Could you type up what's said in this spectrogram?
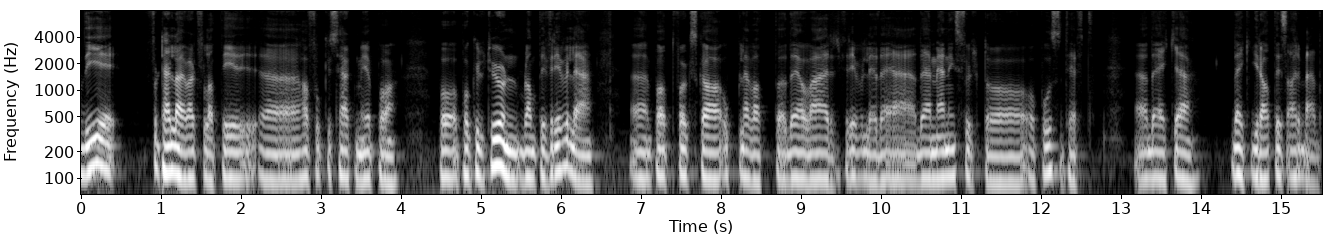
Og de forteller i hvert fall at de uh, har fokusert mye på, på, på, kulturen blant de frivillige. På at folk skal oppleve at det å være frivillig, det er, det er meningsfullt og, og positivt. Det er, ikke, det er ikke gratis arbeid.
